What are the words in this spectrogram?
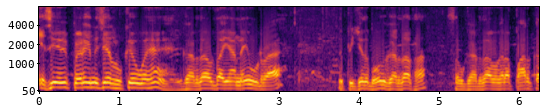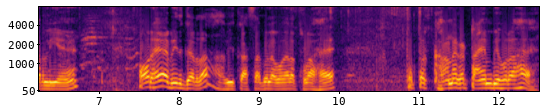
इसी अभी पेड़ के नीचे रुके हुए हैं। गर्दा उर्दा यहाँ नहीं उड़ रहा है। तो पीछे तो बहुत गर्दा था। सब गर्दा वगैरह पार कर लिए हैं। और है अभी गर्दा। अभी कासा बेला वगैरह थोड़ा है। तब तक खाना का टाइम भी हो रहा है।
